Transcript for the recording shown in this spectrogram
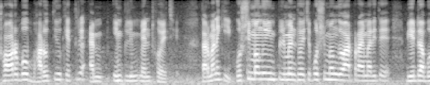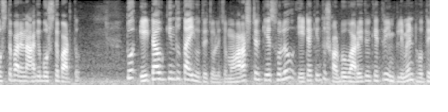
সর্বভারতীয় ক্ষেত্রে ইমপ্লিমেন্ট হয়েছে। তার মানে কি? পশ্চিমবঙ্গে ইমপ্লিমেন্ট হয়েছে পশ্চিমবঙ্গে আর প্রাইমারিতে বিএডরা বসতে পারে না, আগে বসতে পারতো। তো এটাও কিন্তু তাই হতে চলেছে। মহারাষ্ট্রের কেস হলেও এটা কিন্তু সর্বভারতীয় ক্ষেত্রে ইমপ্লিমেন্ট হতে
